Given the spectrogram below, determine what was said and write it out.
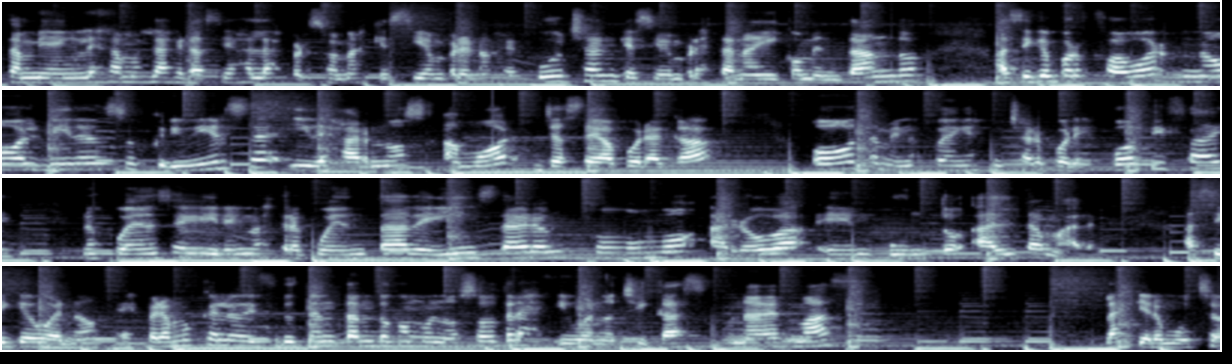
También les damos las gracias a las personas que siempre nos escuchan, que siempre están ahí comentando. Así que por favor no olviden suscribirse y dejarnos amor, ya sea por acá o también nos pueden escuchar por Spotify. Nos pueden seguir en nuestra cuenta de Instagram como arroba en punto altamar. Así que bueno, esperamos que lo disfruten tanto como nosotras y bueno chicas, una vez más, las quiero mucho.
